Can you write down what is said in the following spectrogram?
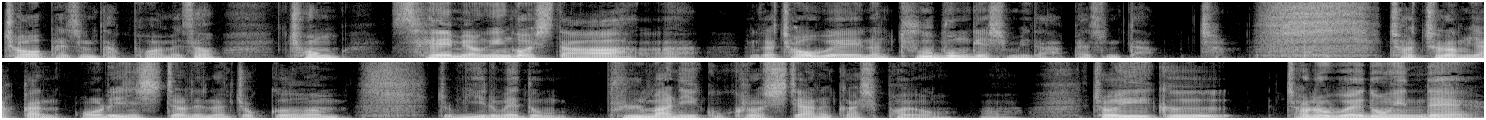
저 배순탁 포함해서 총 3명인 것이다. 아, 그러니까 저 외에는 두 분 계십니다. 배순탁. 참. 저처럼 약간 어린 시절에는 조금 좀 이름에 도 불만이 있고 그러시지 않을까 싶어요. 어. 저희 그 저는 외동인데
